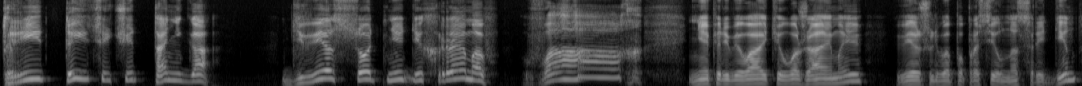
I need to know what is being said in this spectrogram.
Три тысячи таньга, две сотни дихремов. Вах! Не перебивайте, уважаемые, — вежливо попросил Насреддин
